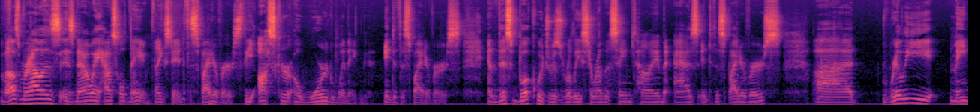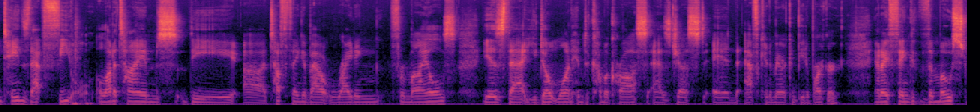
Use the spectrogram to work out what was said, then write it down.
Miles Morales is now a household name thanks to Into the Spider Verse, the Oscar award winning Into the Spider Verse. And this book, which was released around the same time as Into the Spider Verse, uh, really maintains that feel. A lot of times, the uh, tough thing about writing for Miles is that you don't want him to come across as just an African American Peter Parker. And I think the most,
